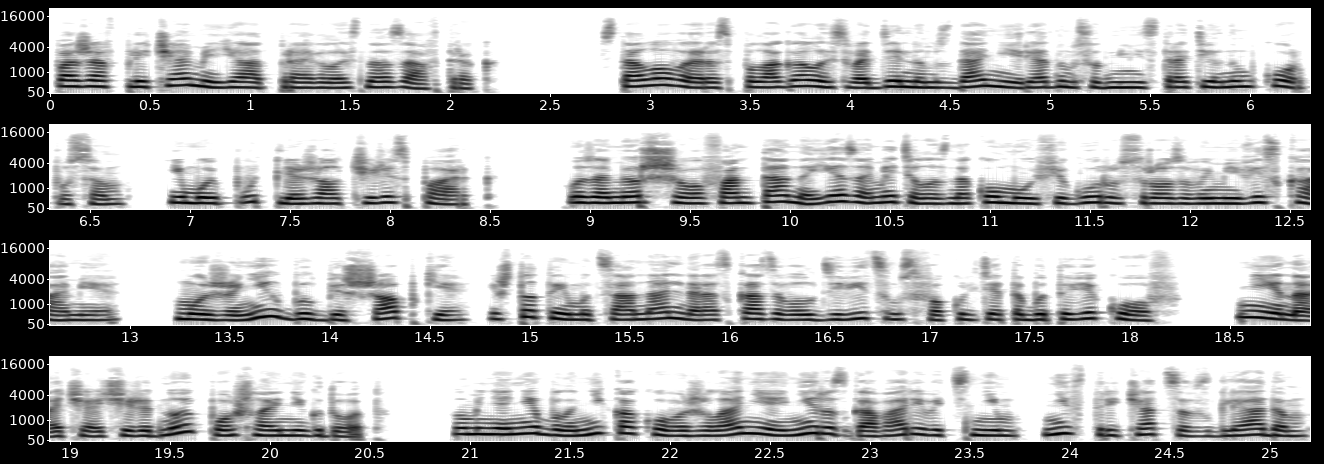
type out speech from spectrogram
Пожав плечами, я отправилась на завтрак. Столовая располагалась в отдельном здании рядом с административным корпусом, и мой путь лежал через парк. У замерзшего фонтана я заметила знакомую фигуру с розовыми висками. Мой жених был без шапки и что-то эмоционально рассказывал девицам с факультета бытовиков. Не иначе очередной пошлый анекдот. У меня не было никакого желания ни разговаривать с ним, ни встречаться взглядом.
